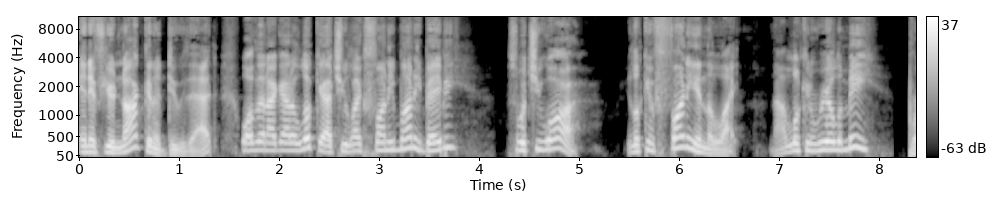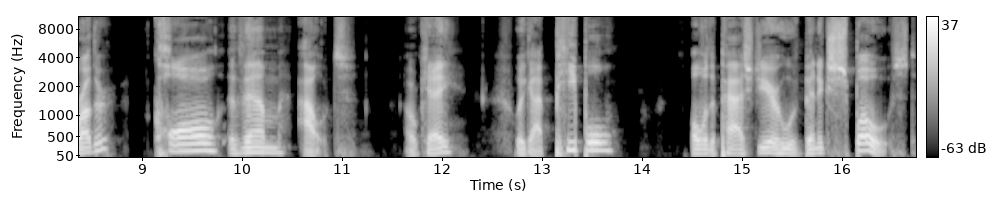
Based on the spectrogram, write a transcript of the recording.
And if you're not going to do that, well, then I got to look at you like funny money, baby. That's what you are. You're looking funny in the light, not looking real to me, brother. Call them out. Okay? We got people over the past year who have been exposed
